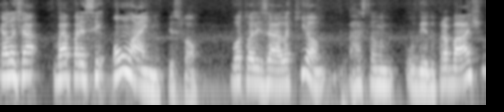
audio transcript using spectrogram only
ela já vai aparecer online, pessoal. Vou atualizar ela aqui, ó, arrastando o dedo para baixo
